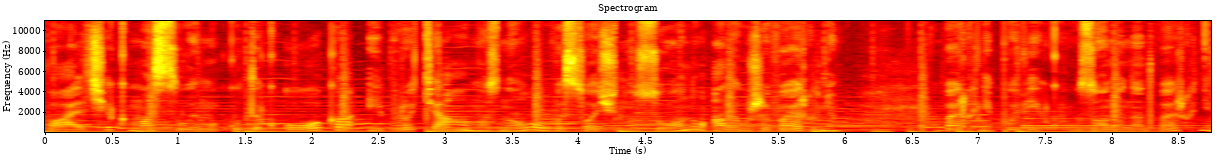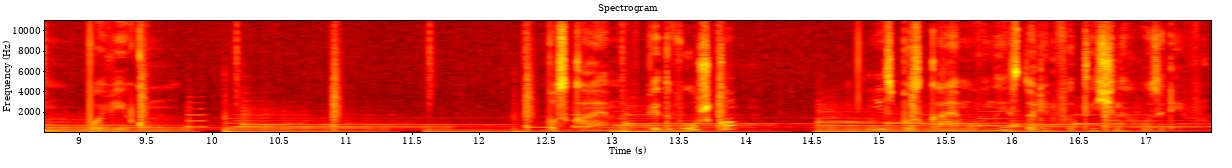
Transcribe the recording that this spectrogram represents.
пальчик, масуємо кутик ока і протягуємо знову в височну зону, але вже верхню, верхнє повіку, зону над верхнім повіком. Пускаємо в підвушко і спускаємо вниз до лімфатичних вузлів.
